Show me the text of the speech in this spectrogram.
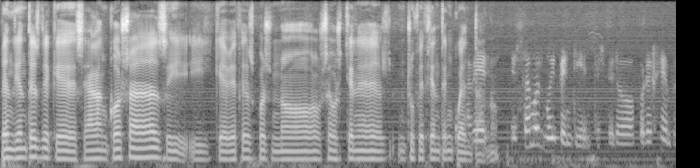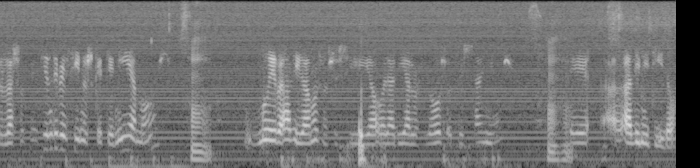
pendientes de que se hagan cosas y, y que a veces pues no se os tiene suficiente en A cuenta, ver, ¿no? estamos muy pendientes, pero por ejemplo, la asociación de vecinos que teníamos, Mm, nueva, digamos, no sé si ahora haría los dos o tres años, eh, ha, ha dimitido.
